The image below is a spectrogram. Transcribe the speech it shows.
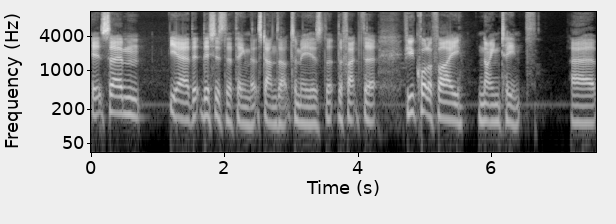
it's um, yeah. Th- this is the thing that stands out to me is that the fact that if you qualify nineteenth, uh,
